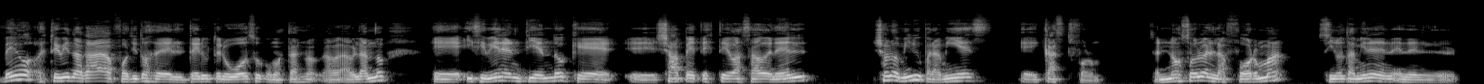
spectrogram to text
Veo, estoy viendo acá fotitos del Teru Terubosu, como estás hablando, eh, y si bien entiendo que eh, Japet esté basado en él, yo lo miro y para mí es eh, cast form. O sea, no solo en la forma, sino también en, en el,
